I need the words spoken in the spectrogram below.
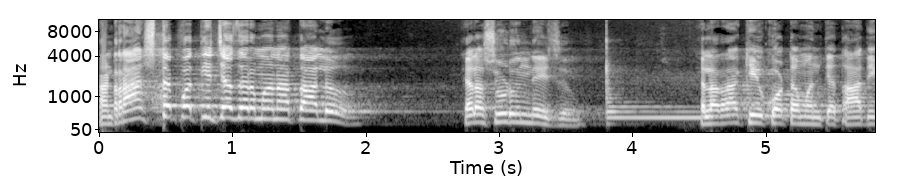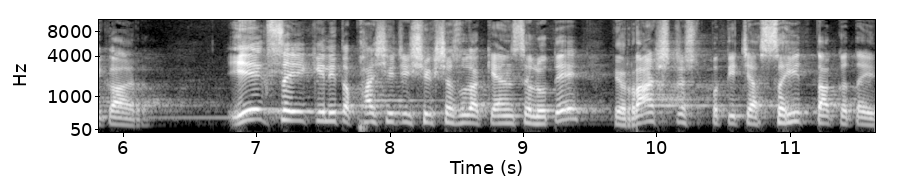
आणि राष्ट्रपतीच्या जर मनात आलं त्याला सोडून द्यायचं. त्याला राखीव कोटा म्हणतात अधिकार. एक सही केली तर फाशीची शिक्षा सुद्धा कॅन्सल होते. हे राष्ट्रपतीच्या सहित ताकद आहे.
